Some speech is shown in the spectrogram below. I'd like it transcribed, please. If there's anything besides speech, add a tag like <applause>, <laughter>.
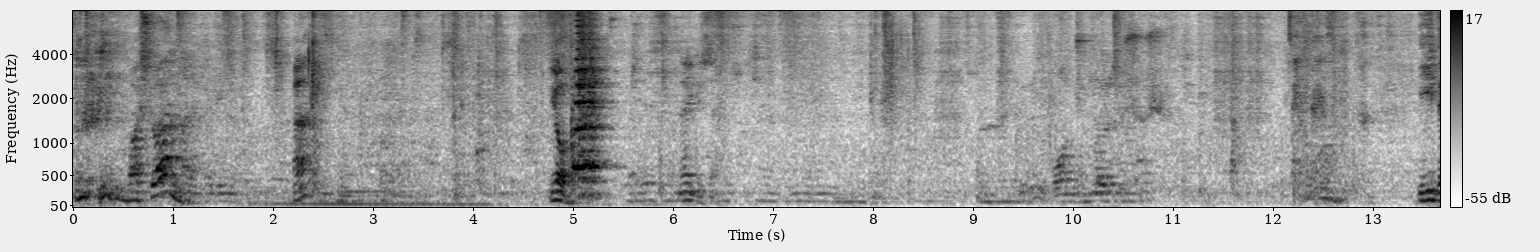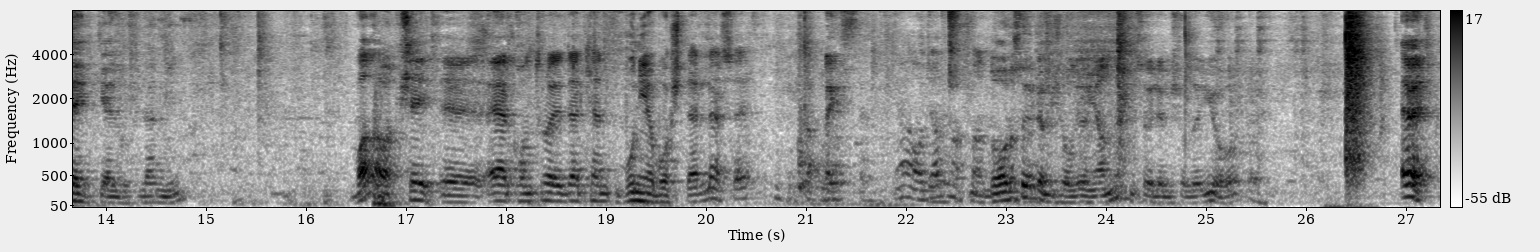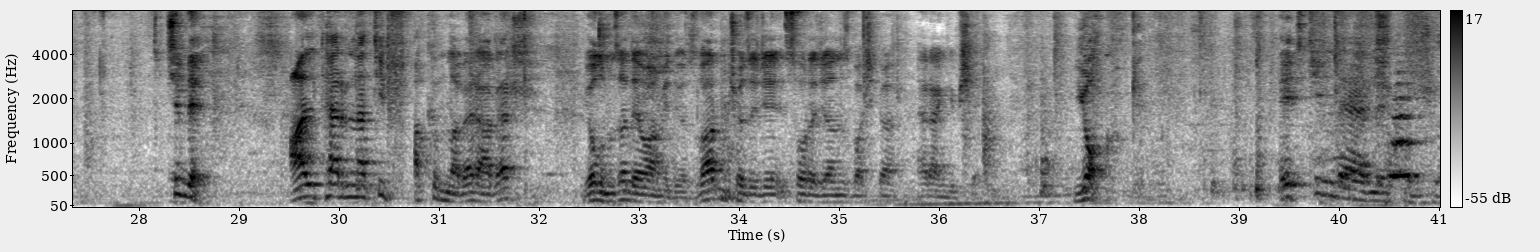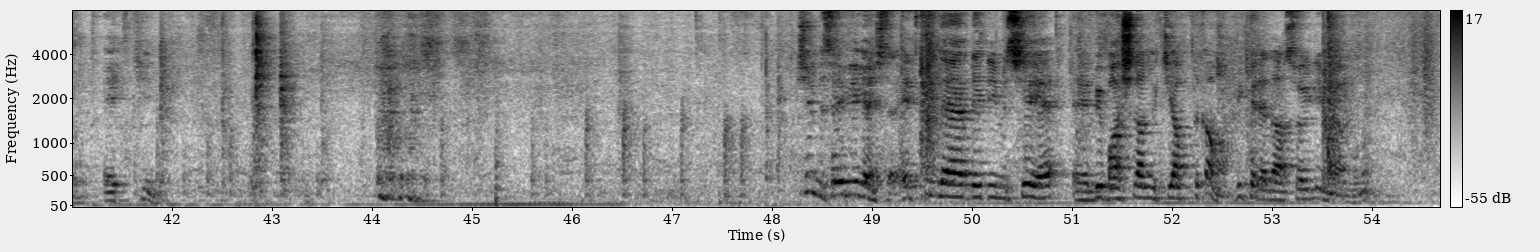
<clears throat> Başka var mı? Ha? Yok. Ne güzel. Boncukları düşmüş. İyi denk geldi filan değil. Valla bak şey e, eğer kontrol ederken bu niye boş derlerse Katmak ister. ya hocam atma. Doğru söylemiş oluyorsun, yanlış mı söylemiş oluyorsun? Yok. Evet. Şimdi alternatif akımla beraber yolumuza devam ediyoruz. Var mı çözeceğiniz, soracağınız başka herhangi bir şey? Yok. Etkin değerleri konuşuyoruz. Etkin. Şimdi sevgili gençler, etkin değer dediğimiz şeye e, bir başlangıç yaptık ama bir kere daha söyleyeyim ben bunu.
